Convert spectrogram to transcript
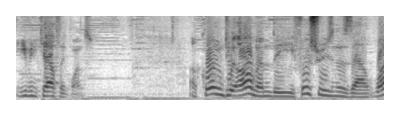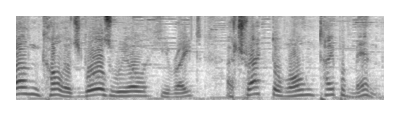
even Catholic ones. According to Allman, the first reason is that while in college, girls will, he writes, attract the wrong type of men.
